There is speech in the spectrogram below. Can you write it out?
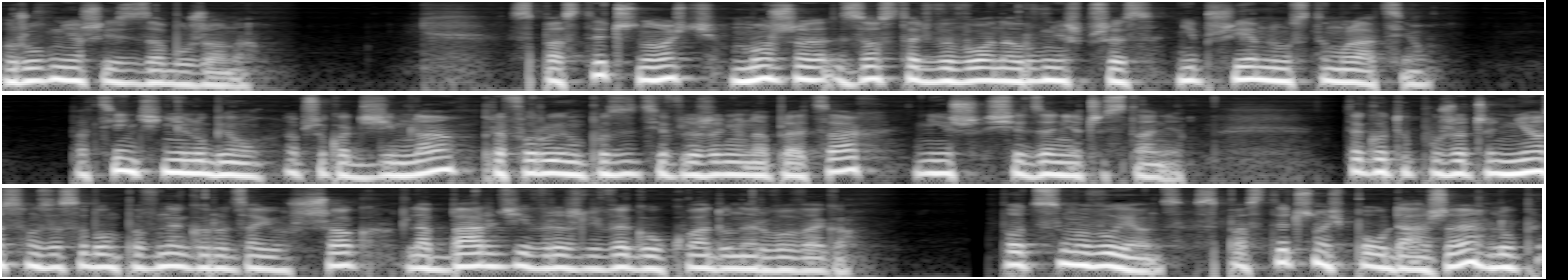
również jest zaburzona. Spastyczność może zostać wywołana również przez nieprzyjemną stymulację. Pacjenci nie lubią np. zimna, preferują pozycję w leżeniu na plecach niż siedzenie czy stanie. Tego typu rzeczy niosą za sobą pewnego rodzaju szok dla bardziej wrażliwego układu nerwowego. Podsumowując, spastyczność po udarze lub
